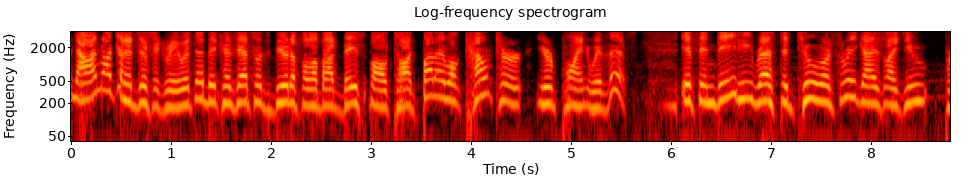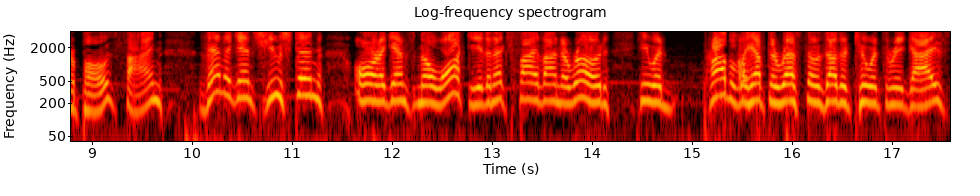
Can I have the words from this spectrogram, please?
Now, I'm not going to disagree with it because that's what's beautiful about baseball talk, but I will counter your point with this. If indeed he rested two or three guys like you propose, fine. Then against Houston or against Milwaukee, the next five on the road, he would probably have to rest those other two or three guys.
